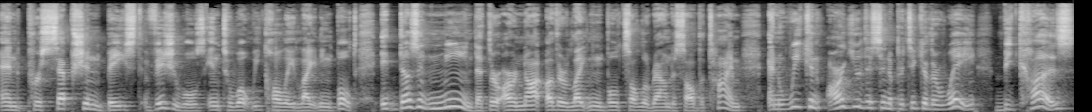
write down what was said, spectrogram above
and perception based visuals into what we call a lightning bolt. It doesn't mean that there are not other lightning bolts all around us all the time. And we can argue this in a particular way because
